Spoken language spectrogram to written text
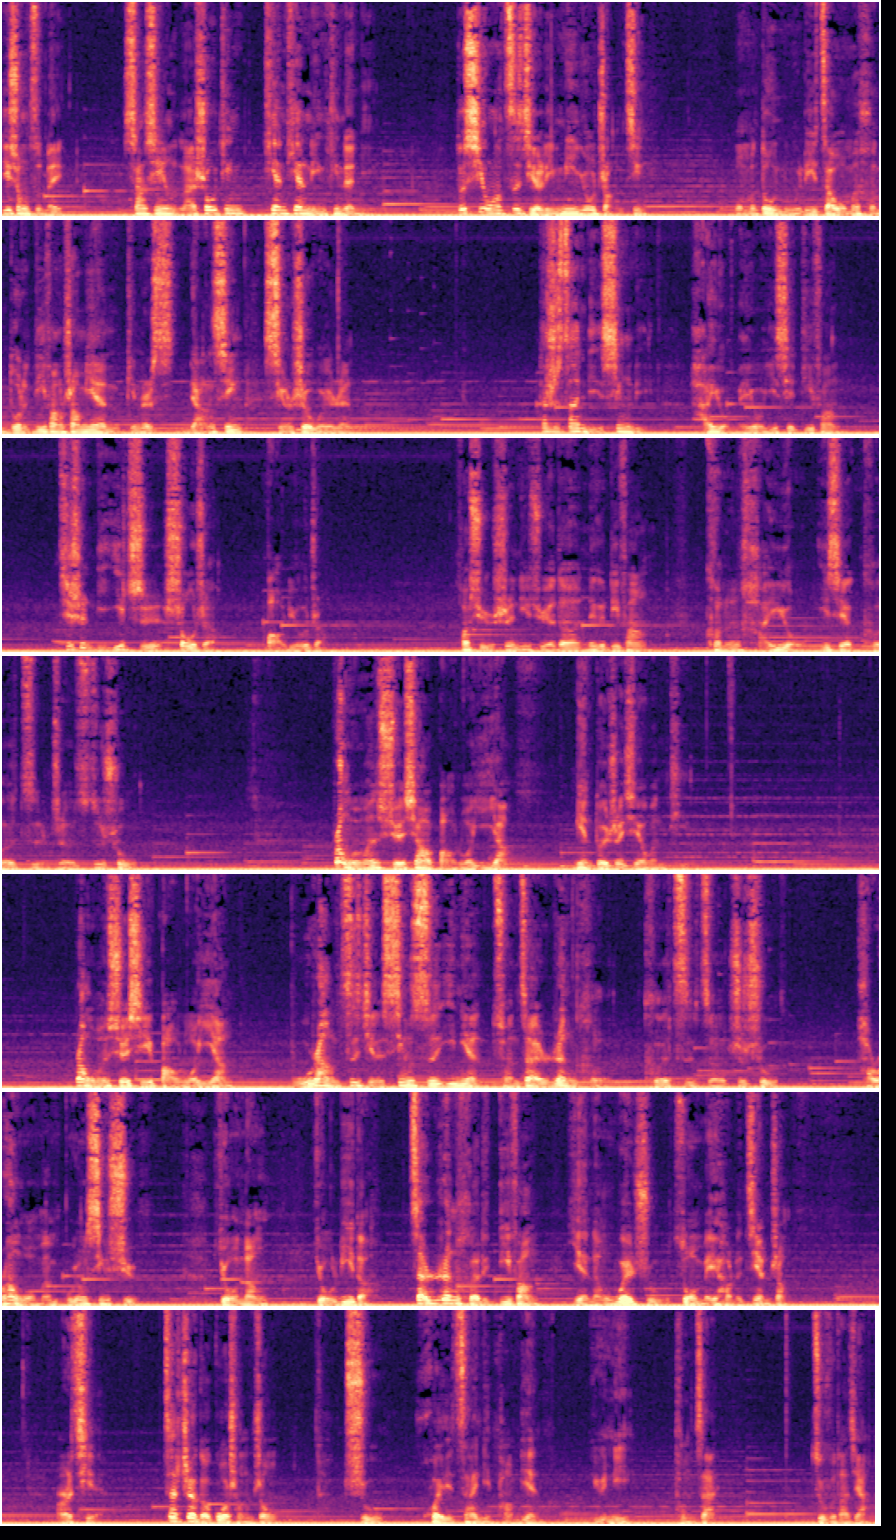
弟兄姊妹。相信来收听天天聆听的你，都希望自己的灵命有长进。我们都努力在我们很多的地方上面凭着良心行事为人。但是在你心里，还有没有一些地方，其实你一直受着、保留着？或许是你觉得那个地方，可能还有一些可指责之处。让我们学校保罗一样面对这些问题。让我们学习保罗一样，不让自己的心思意念存在任何可指责之处，好让我们不用心虚，有能有力的在任何的地方也能为主做美好的见证。而且，在这个过程中，主会在你旁边与你同在。祝福大家。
